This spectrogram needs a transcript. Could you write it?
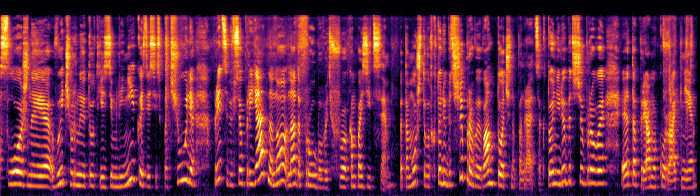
сложные, вычурные. Тут есть земляника, здесь есть пачули. В принципе, все приятно, но надо пробовать в композиции. Потому что вот кто любит шипровые, вам точно понравится. Кто не любит шипровые, это прям аккуратнее.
